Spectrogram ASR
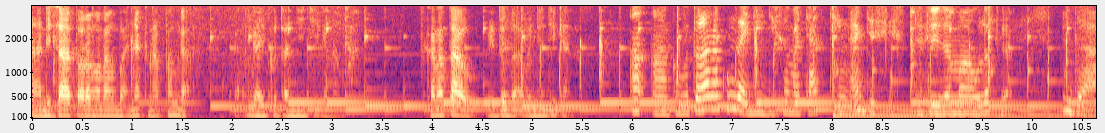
Nah di saat orang-orang banyak kenapa nggak nggak ikutan jijik kenapa karena tahu itu nggak menjijikan. Uh -uh, kebetulan aku nggak jijik sama cacing aja sih sebenernya. jijik sama ulat nggak? Nggak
